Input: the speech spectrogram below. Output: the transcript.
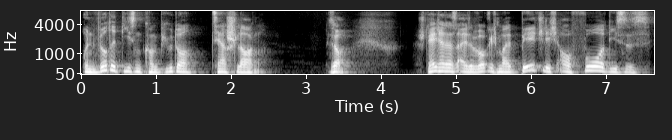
und würde diesen Computer zerschlagen. So, stell dir das also wirklich mal bildlich auch vor, dieses,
